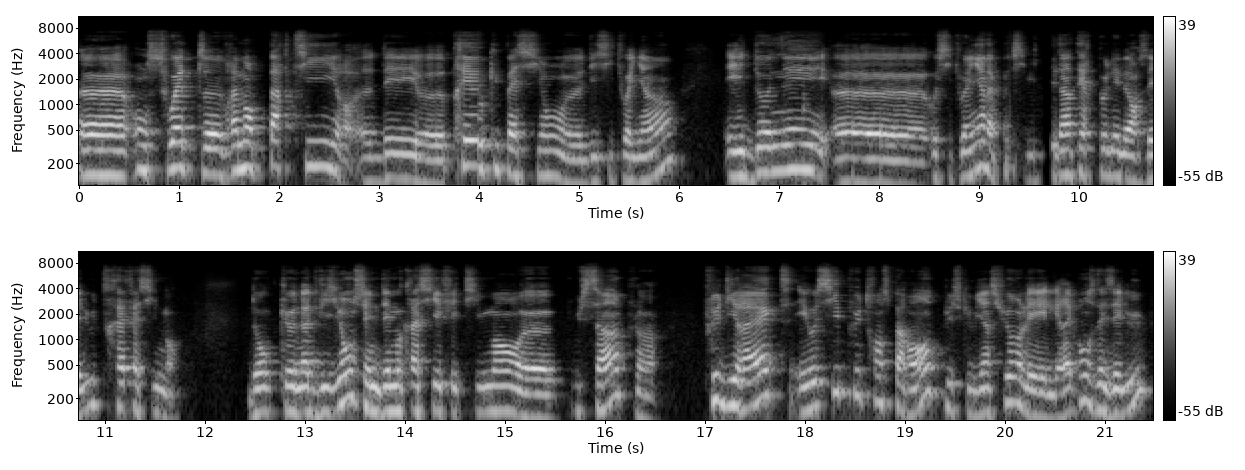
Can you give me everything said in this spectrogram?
euh, on souhaite vraiment partir des euh, préoccupations euh, des citoyens et donner euh, aux citoyens la possibilité d'interpeller leurs élus très facilement. Donc euh, notre vision, c'est une démocratie effectivement euh, plus simple, plus directe et aussi plus transparente, puisque bien sûr les, réponses des élus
